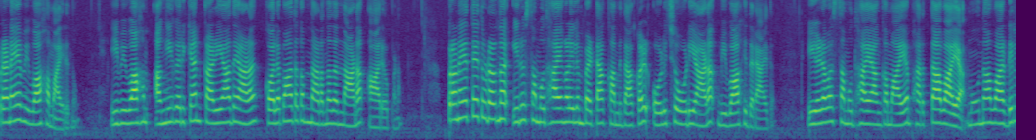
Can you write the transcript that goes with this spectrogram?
പ്രണയവിവാഹമായിരുന്നു. ഈ വിവാഹം അംഗീകരിക്കാൻ കഴിയാതെയാണ് കൊലപാതകം നടന്നതെന്നാണ് ആരോപണം. പ്രണയത്തെ തുടർന്ന് ഇരു സമുദായങ്ങളിലും പെട്ട കമിതാക്കൾ ഒളിച്ചോടിയാണ് വിവാഹിതരായത്. ഈഴവ സമുദായ അംഗമായ ഭർത്താവായ മൂന്നാം വാർഡിൽ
